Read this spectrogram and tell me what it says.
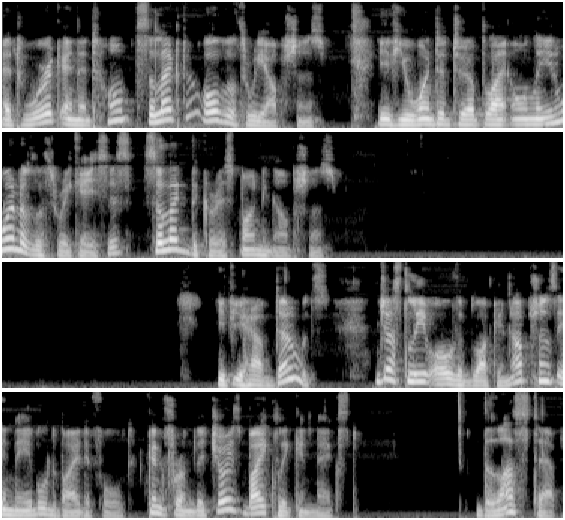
at work, and at home, select all the three options. If you want it to apply only in one of the three cases, select the corresponding options. If you have doubts, just leave all the blocking options enabled by default. Confirm the choice by clicking Next. The last step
